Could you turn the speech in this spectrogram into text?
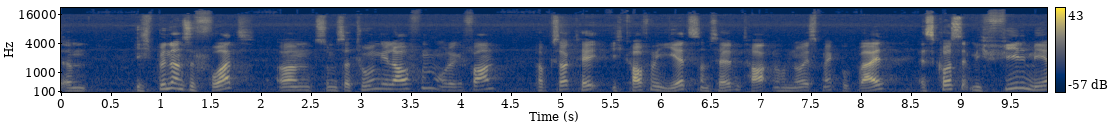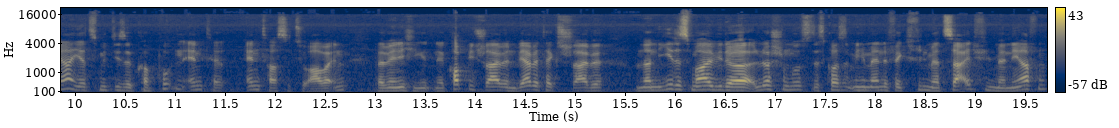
ähm, ich bin dann sofort ähm, zum Saturn gelaufen oder gefahren, habe gesagt, hey, ich kaufe mir jetzt am selben Tag noch ein neues MacBook, weil es kostet mich viel mehr, jetzt mit dieser kaputten N-Taste zu arbeiten, weil wenn ich eine Copy schreibe, einen Werbetext schreibe und dann jedes Mal wieder löschen muss, das kostet mich im Endeffekt viel mehr Zeit, viel mehr Nerven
